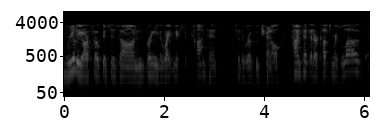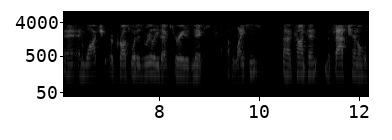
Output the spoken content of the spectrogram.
Really our focus is on bringing the right mix of content to The Roku Channel, content that our customers love and watch across what is really that curated mix of licensed content, the FAST channels,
